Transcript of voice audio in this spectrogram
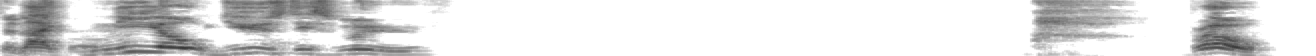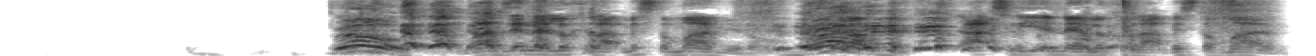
Finished, Like bro. Neo used this move, bro, bro, Man's in there looking like Mr. Mime, you know. bro. Actually in there looking like Mr. Mime.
